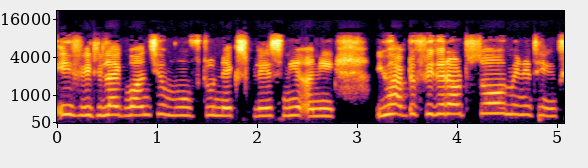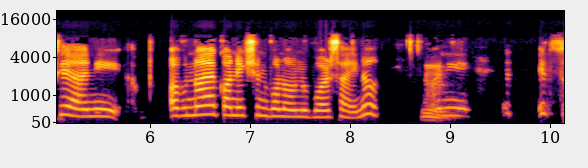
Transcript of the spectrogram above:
if it like once you move to next place नि अनि you have to figure out so many things के अनि अब नयाँ कनेक्सन बनाउनु पर्छ होइन। अनि इट्स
